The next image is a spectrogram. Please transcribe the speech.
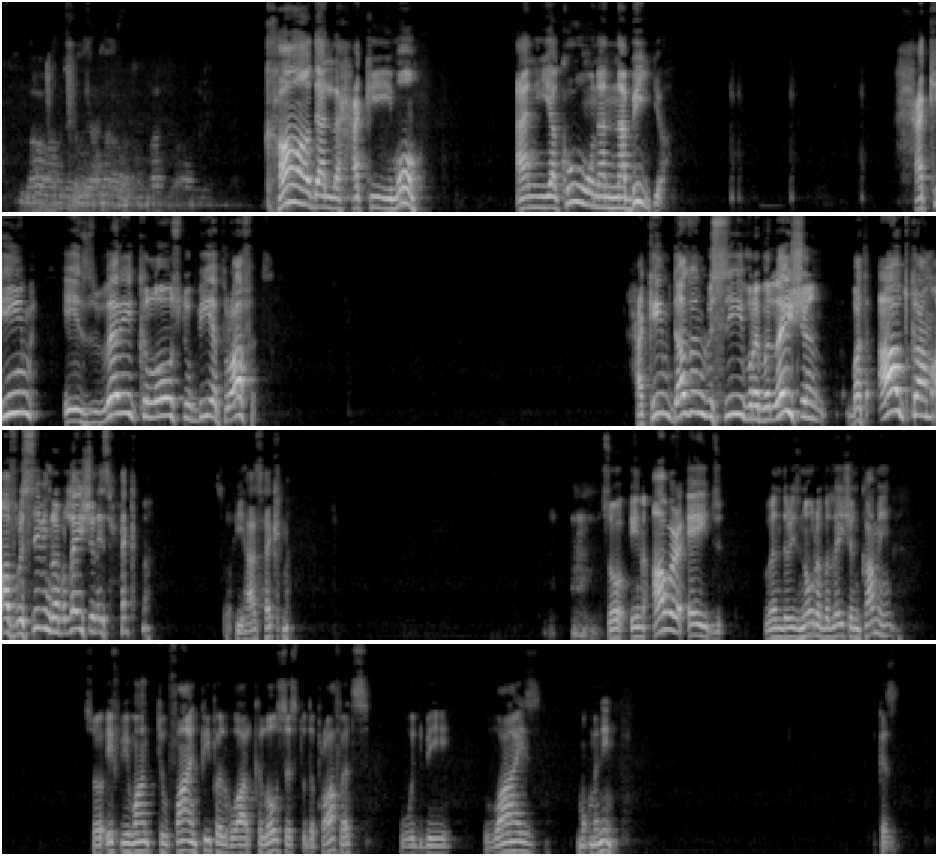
كاد الحكيم أن يكون النبي Hakim is very close to be a prophet. Hakim doesn't receive revelation, but outcome of receiving revelation is hikmah. So he has hikmah. So in our age, when there is no revelation coming, so if we want to find people who are closest to the prophets, would be wise mu'minin. Because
